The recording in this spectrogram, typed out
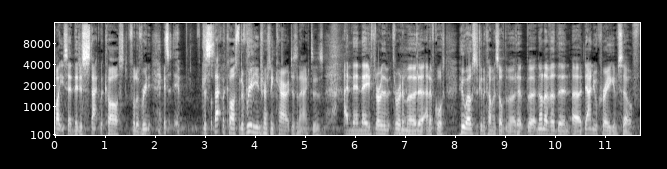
like you said, they just stack the cast full of really, it's it, they stack the cast full of really interesting characters and actors, and then they throw them throw in a murder, and of course, who else is going to come and solve the murder? But none other than uh, Daniel Craig himself,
